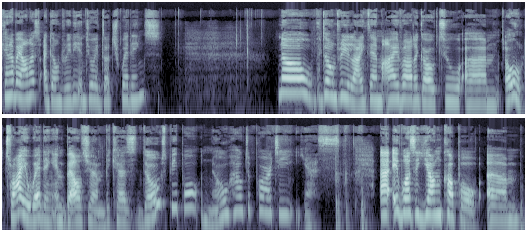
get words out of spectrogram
can I be honest? I don't really enjoy Dutch weddings. No, don't really like them. I'd rather go to, um, oh, try a wedding in Belgium because those people know how to party. Yes. Uh, it was a young couple. Um,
